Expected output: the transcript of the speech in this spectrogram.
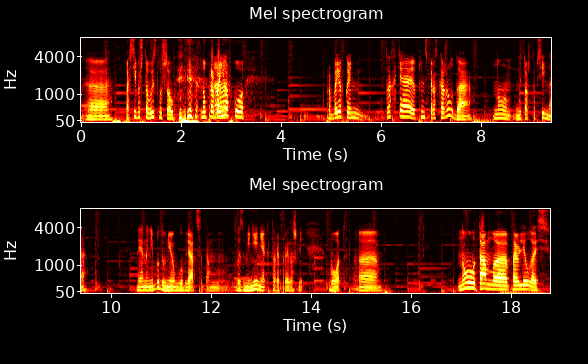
Э, спасибо, что выслушал. ну, про боевку. Про боевку я... Да, хотя, в принципе, расскажу, да. Ну, не то чтобы сильно. Наверное, не буду в нее углубляться, там, в изменения, которые произошли. Вот. Э, ну, там э, появилась...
